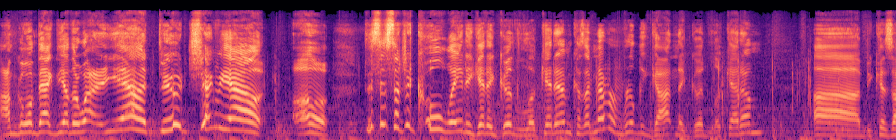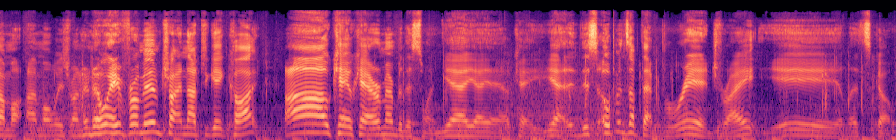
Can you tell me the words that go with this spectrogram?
I'm going back the other way. Yeah, dude, check me out. Oh, this is such a cool way to get a good look at him because I've never really gotten a good look at him uh, because I'm, I'm always running away from him, trying not to get caught. Ah, okay, okay, I remember this one. Yeah, yeah, yeah, okay. Yeah, this opens up that bridge, right? Yeah, let's go.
